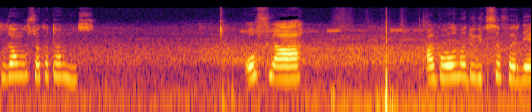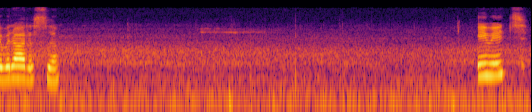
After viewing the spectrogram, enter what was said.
Şuradan vursak atar mıyız? Of ya. Aga olmadı 3-0 devre arası. Evet.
